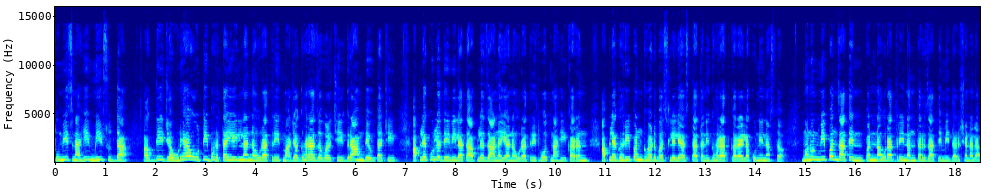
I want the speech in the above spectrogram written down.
तुम्हीच नाही मी सुद्धा अगदी जेवढ्या ओटी भरता येईल ना नवरात्रीत माझ्या घराजवळची ग्रामदेवताची आपल्या कुलदेवीला तर आपलं जाणं या नवरात्रीत होत नाही कारण आपल्या घरी पण घट बसलेले असतात आणि घरात करायला कुणी नसतं. म्हणून मी पण जाते पण नवरात्रीनंतर जाते मी दर्शनाला.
